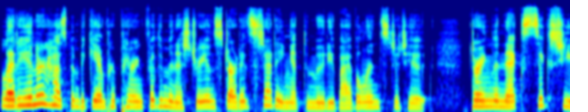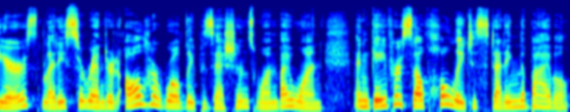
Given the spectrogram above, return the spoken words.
Letty and her husband began preparing for the ministry and started studying at the Moody Bible Institute. During the next six years, Letty surrendered all her worldly possessions one by one and gave herself wholly to studying the Bible,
